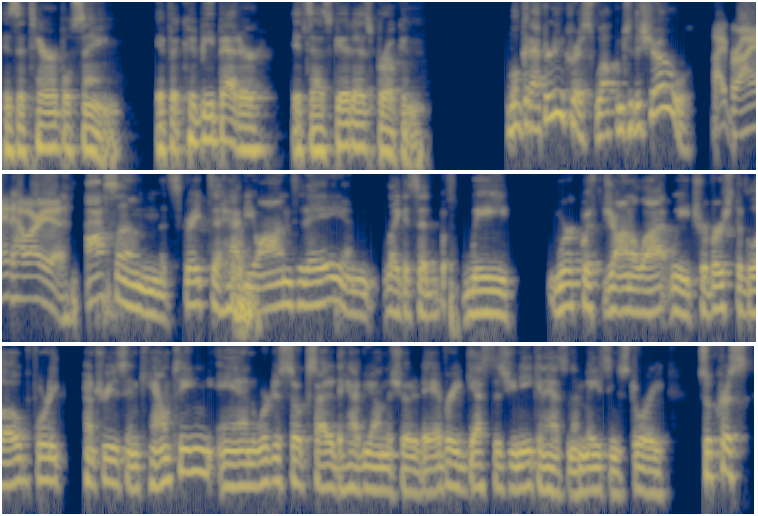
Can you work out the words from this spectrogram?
is a terrible saying. If it could be better, it's as good as broken. Well, good afternoon, Chris. Welcome to the show. Hi, Brian. How are you? Awesome. It's great to have you on today. And like I said, we work with John a lot. We traverse the globe, 40 countries and counting. And we're just so excited to have you on the show today. Every guest is unique and has an amazing story. So, Chris,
